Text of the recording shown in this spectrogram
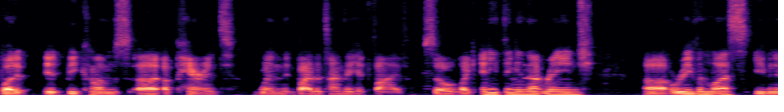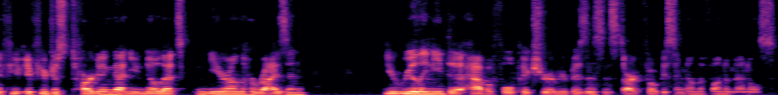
but it, it becomes uh, apparent when by the time they hit five. So like anything in that range uh, or even less even if you if you're just targeting that and you know that's near on the horizon you really need to have a full picture of your business and start focusing on the fundamentals.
